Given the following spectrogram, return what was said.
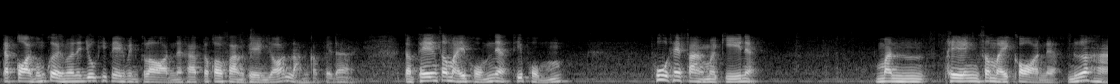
แต่ก่อนผมเกิดมาในยุคที่เพลงเป็นกลอนนะครับ แล้วก็ฟังเพลงย้อนหลังกลับไปได้ แต่เพลงสมัยผมเนี่ยที่ผมพูดให้ฟังเมื่อกี้เนี่ย มันเพลงสมัยก่อนเนี่ย เนื้อหา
